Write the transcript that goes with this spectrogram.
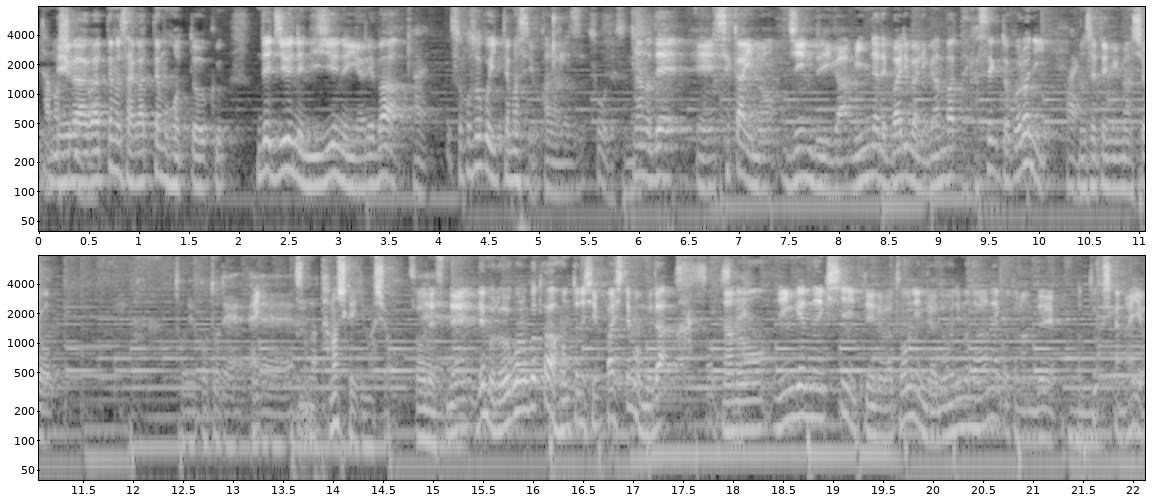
値が上がっても下がっても放っておく。で、10年、20年やれば、はい。そこそこいってますよ、必ず。そうですねな。ので、えー世界の人類がみんなでバリバリ頑張って稼ぐところにはい乗せてみましょう。ということで、えーそんな楽しくいきましょう。そうですね。でも老後のことは本当に心配しても無駄。えー。そうですあね。の人間の生き死にっていうのは当人ではどうにもならないことなんで、ほっとくしかないよ。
